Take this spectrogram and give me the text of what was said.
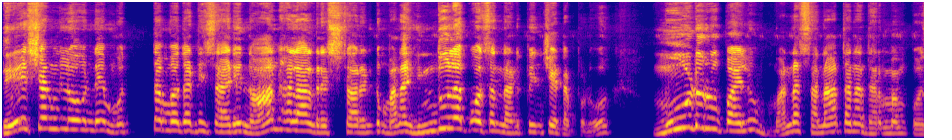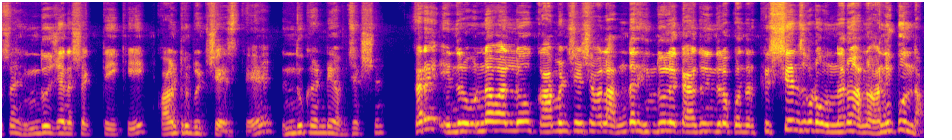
దేశంలోనే మొట్టమొదటిసారి నాన్ హలాల్ రెస్టారెంట్ మన హిందువుల కోసం నడిపించేటప్పుడు మూడు రూపాయలు మన సనాతన ధర్మం కోసం హిందూ జనశక్తికి కాంట్రిబ్యూట్ చేస్తే ఎందుకండి అబ్జెక్షన్ సరే ఇందులో ఉన్న వాళ్ళు కామెంట్ చేసే వాళ్ళు అందరు హిందువులే కాదు ఇందులో కొందరు క్రిస్టియన్స్ కూడా ఉన్నారు అని అనుకుందాం.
